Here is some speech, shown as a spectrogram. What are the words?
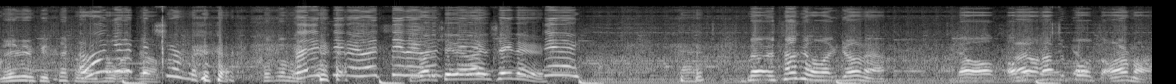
maybe if you tickle him, want he'll to let get a go. picture of it. Tickle him. Let it stay there, let it stay there. Let it stay there, let it stay there. Stay there. No, it's not gonna let go now. No, I'll, I'll I don't have to pull its arm off.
